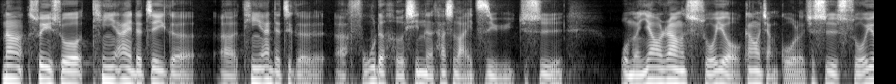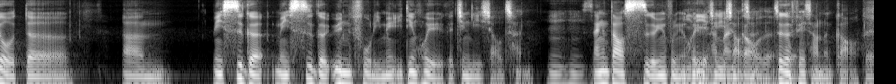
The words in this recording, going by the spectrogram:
那所以说，天一爱的这个呃，天一爱的这个呃服务的核心呢，它是来自于就是我们要让所有刚刚讲过了，就是所有的嗯，每四个每四个孕妇里面一定会有一个经历小产，嗯哼，三到四个孕妇里面会有经历小产的，这个非常的高。对，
